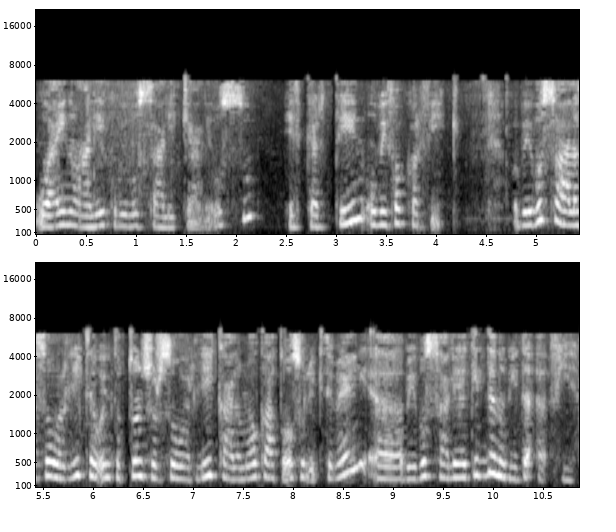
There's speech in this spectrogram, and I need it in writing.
وعينه عليك وبيبص عليك. يعني بصوا الكارتين وبيفكر فيك وبيبص على صور ليك. لو أنت بتنشر صور ليك على مواقع التواصل الاجتماعي آه بيبص عليها جدا وبيدقق فيها.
